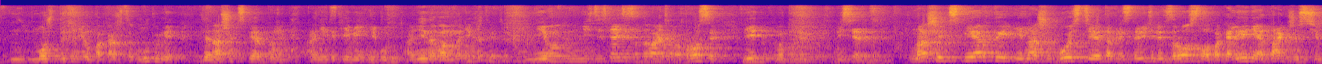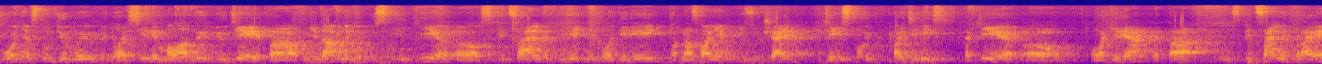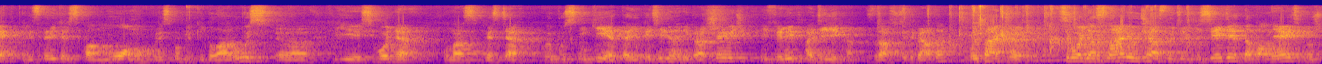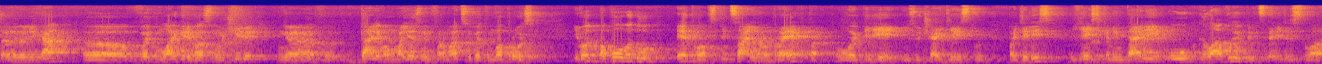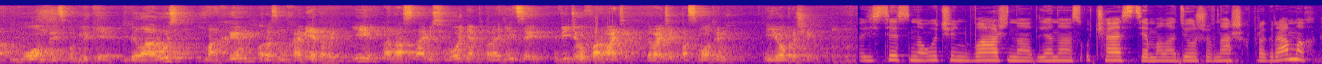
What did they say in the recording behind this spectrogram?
может быть, они вам покажутся глупыми, для наших экспертов они такими не будут. Они на вам на них ответят. Не, не стесняйтесь, задавайте вопросы, и мы будем беседовать. Наши эксперты и наши гости – это представители взрослого поколения. Также сегодня в студию мы пригласили молодых людей. Это в недавнем выпускники э, специальных летних лагерей под названием «Изучай, действуй, поделись». Такие э, лагеря – это специальный проект представительства МОМ в Республике Беларусь. Э, и сегодня у нас в гостях выпускники. Это Екатерина Некрашевич и Филипп Адиика. Здравствуйте, ребята. Вы также сегодня с нами участвуете в беседе, дополняете, потому что наверняка э, в этом лагере вас научили, э, дали вам полезную информацию в этом вопросе. И вот по поводу этого специального проекта лагерей «Изучай, действуй, поделись» есть комментарии у главы представительства МОМ Республики Беларусь Махым Размухамедовой. И она с нами сегодня по традиции в видеоформате. Давайте посмотрим ее обращение. Естественно, очень важно для нас участие молодежи в наших программах.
